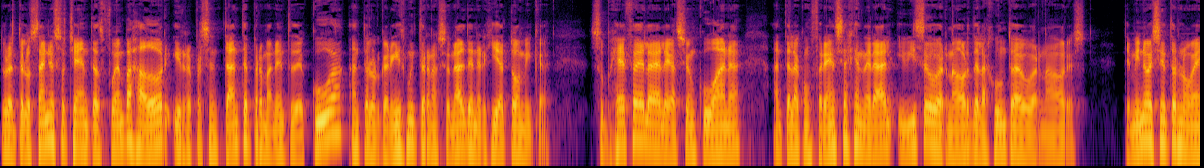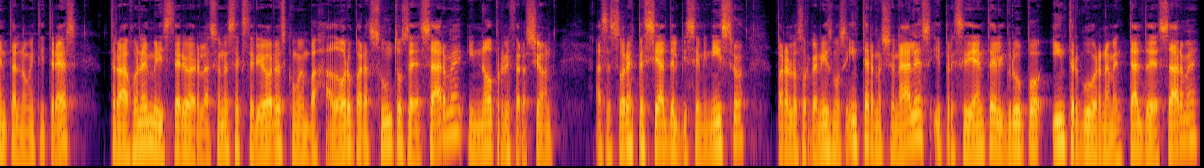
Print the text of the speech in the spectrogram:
durante los años 80 fue embajador y representante permanente de Cuba ante el Organismo Internacional de Energía Atómica, subjefe de la delegación cubana ante la Conferencia General y vicegobernador de la Junta de Gobernadores. De 1990 al 93, trabajó en el Ministerio de Relaciones Exteriores como embajador para asuntos de desarme y no proliferación, asesor especial del viceministro para los organismos internacionales y presidente del Grupo Intergubernamental de Desarme,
